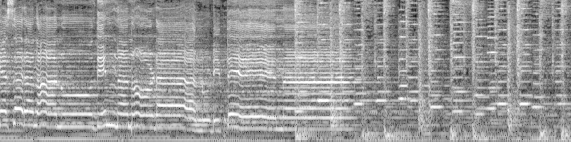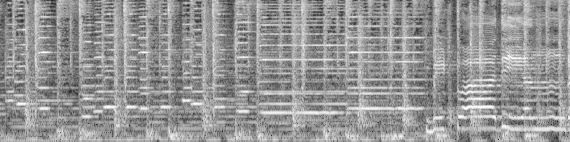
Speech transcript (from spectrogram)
ಹೆಸರ ನಾನು ದಿನ್ನ ನೋಡ ನುಡಿತೇನ? ಬಿಟ್ವಾದಿ ಅಂದ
